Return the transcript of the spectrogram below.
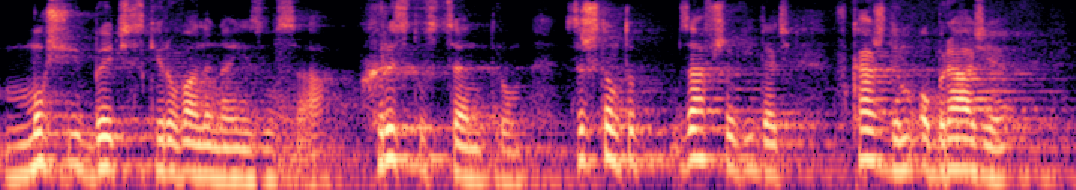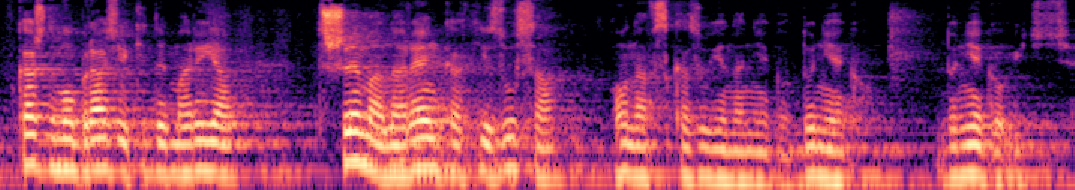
musi być skierowane na Jezusa. Chrystus centrum. Zresztą to zawsze widać w każdym obrazie, w każdym obrazie, kiedy Maryja trzyma na rękach Jezusa, ona wskazuje na Niego, do Niego, do Niego idźcie,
